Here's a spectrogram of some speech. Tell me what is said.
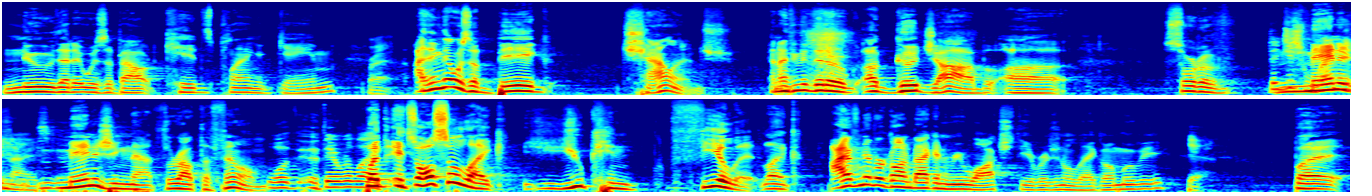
knew that it was about kids playing a game, Right. I think that was a big challenge, and I think they did a, a good job, uh, sort of They just manage, recognized it. managing that throughout the film. well, they were like, but it's also like you can feel it. Like I've never gone back and rewatched the original Lego movie, yeah, but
